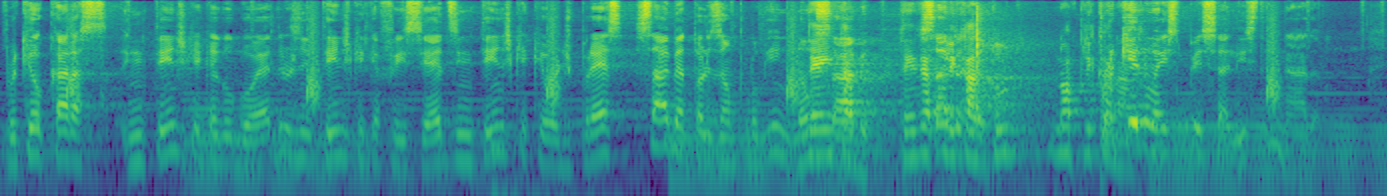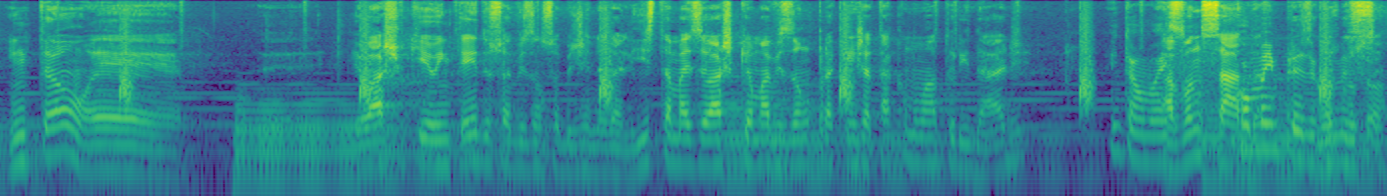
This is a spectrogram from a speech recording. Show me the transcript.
Porque o cara entende o que é Google AdWords, entende o que é Face Ads, entende o que é WordPress, sabe atualizar um plugin? Não Tenta- sabe. tenta Sabe aplicar tudo, não aplica Porque nada. não é especialista em nada. Então, é, é, Eu acho que eu entendo sua visão sobre generalista, mas eu acho que é uma visão pra quem já tá com uma maturidade Então, mas avançada. como a empresa começou?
